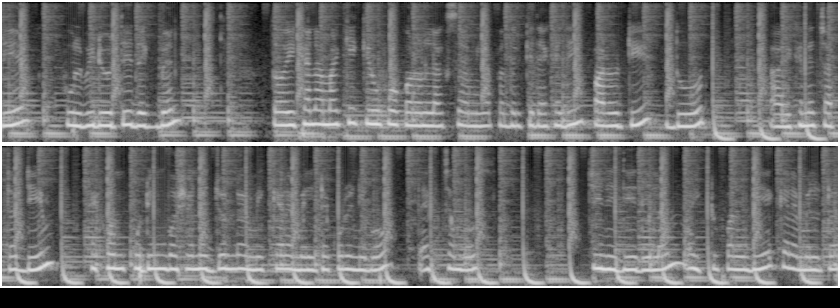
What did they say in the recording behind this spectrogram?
দিয়ে ফুল ভিডিওটি দেখবেন। তো এখানে আমার কি কী উপকরণ লাগছে আমি আপনাদেরকে দেখাই দিই। পাউরুটি, দুধ আর এখানে চারটা ডিম। এখন পুডিং বসানোর জন্য আমি ক্যারামেলটা করে নিব। এক চামচ চিনি দিয়ে দিলাম। একটু পানি দিয়ে ক্যারামেলটা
